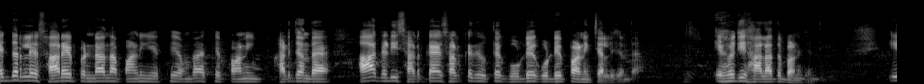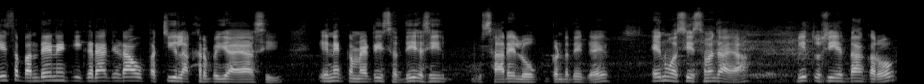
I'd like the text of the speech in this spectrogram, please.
ਇਧਰਲੇ ਸਾਰੇ ਪਿੰਡਾਂ ਦਾ ਪਾਣੀ ਇੱਥੇ ਆਉਂਦਾ, ਇੱਥੇ ਪਾਣੀ ਖੜ ਜਾਂਦਾ। ਹੈ ਆਹ ਜਿਹੜੀ ਸੜਕ ਹੈ, ਸੜਕ ਦੇ ਉੱਤੇ ਗੋਡੇ ਗੋਡੇ ਪਾਣੀ ਚੱਲ ਜਾਂਦਾ। ਇਹੋ ਜੀ ਹਾਲਤ ਬਣ ਜਾਂਦੀ। ਇਸ ਬੰਦੇ ਨੇ ਕੀ ਕਰਿਆ, ਜਿਹੜਾ ਉਹ 25 ਲੱਖ ਰੁਪਈਆ ਆਇਆ ਸੀ, ਇਹਨੇ ਕਮੇਟੀ ਸੱਦੀ, ਅਸੀਂ ਸਾਰੇ ਲੋਕ ਪਿੰਡ ਦੇ ਗਏ। ਇਹਨੂੰ ਅਸੀਂ ਸਮਝਾਇਆ ਵੀ ਤੁਸੀਂ ਇਦਾਂ ਕਰੋ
